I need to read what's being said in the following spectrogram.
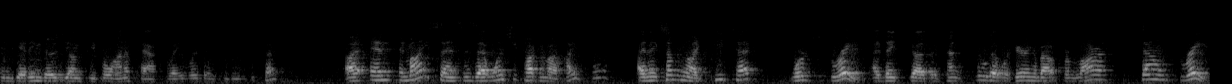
in getting those young people on a pathway where they can be successful? Uh, and, and my sense is that once you're talking about high school, I think something like P-TECH works great. I think uh, the kind of school that we're hearing about from Lara sounds great.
